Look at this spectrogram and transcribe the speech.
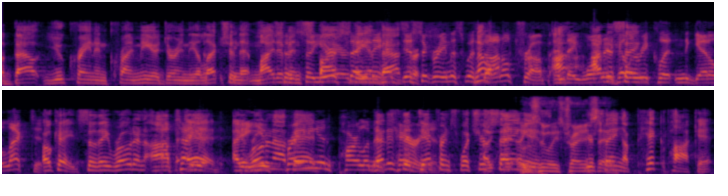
about Ukraine and Crimea during the election that might have so, inspired so you're saying the they had disagreements with No, Donald Trump and I- they wanted Hillary saying- Clinton to get elected. Okay, so they wrote an I'll tell you, op-ed. I a wrote an Ukrainian op-ed. That is the difference. What you're I- I- saying I is he's trying to you're say. saying a pickpocket,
